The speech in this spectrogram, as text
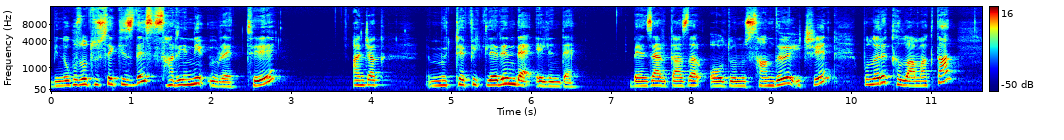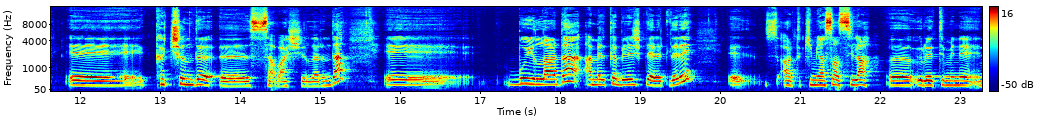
1938'de sarini üretti. Ancak müttefiklerin de elinde benzer gazlar olduğunu sandığı için bunları kullanmaktan e, kaçındı e, savaş yıllarında. E, bu yıllarda Amerika Birleşik Devletleri e, artık kimyasal silah e, üretimini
